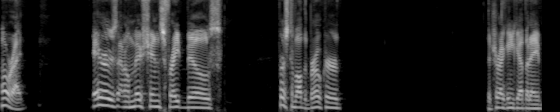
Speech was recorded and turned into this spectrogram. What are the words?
All right. Errors and omissions, freight bills. First of all, the broker, the trucking company,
